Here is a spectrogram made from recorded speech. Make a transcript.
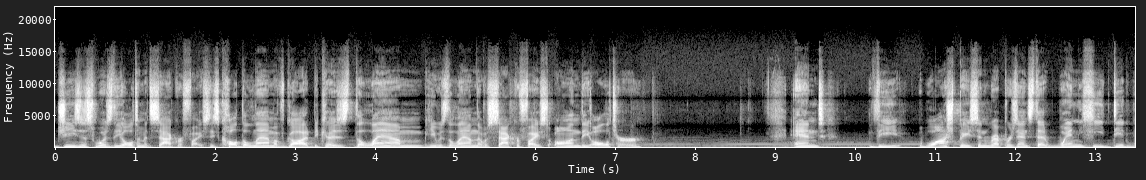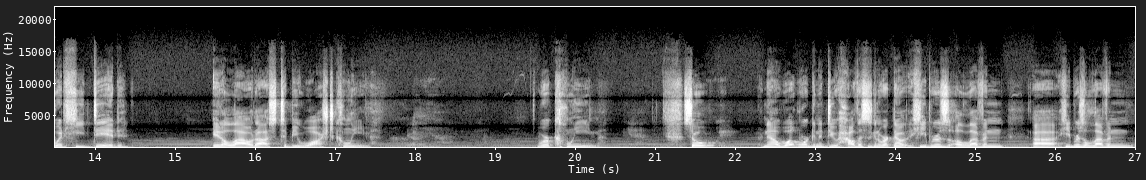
Jesus was the ultimate sacrifice. He's called the Lamb of God because the lamb, he was the lamb that was sacrificed on the altar. And the wash basin represents that when he did what he did, it allowed us to be washed clean. We're clean. So now what we're going to do, how this is going to work. Now Hebrews 11, uh, Hebrews 11,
